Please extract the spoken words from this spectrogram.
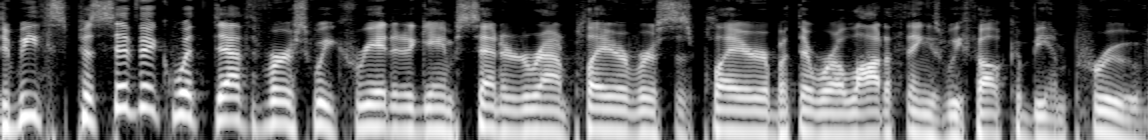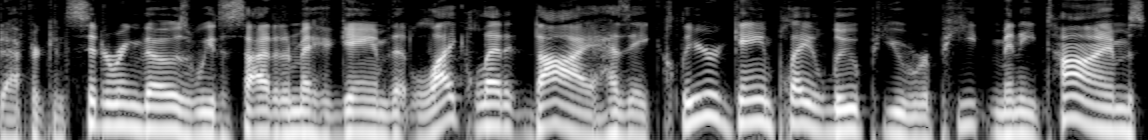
to be specific with Deathverse, we created a game centered around player versus player, but there were a lot of things we felt could be improved. After considering those, we decided to make a game that, like Let It Die, has a clear gameplay loop you repeat many times,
